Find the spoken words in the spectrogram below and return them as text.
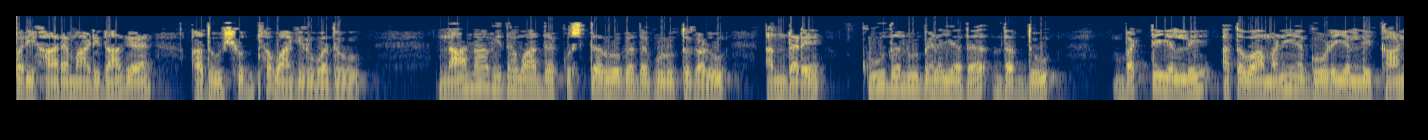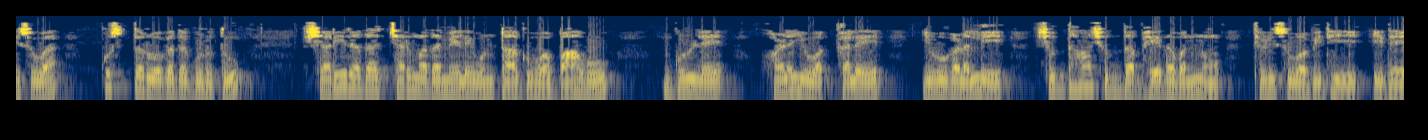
ಪರಿಹಾರ ಮಾಡಿದಾಗ ಅದು ಶುದ್ಧವಾಗಿರುವುದು. ನಾನಾ ವಿಧವಾದ ಕುಷ್ಠರೋಗದ ಗುರುತುಗಳು, ಅಂದರೆ ಕೂದಲು ಬೆಳೆಯದ ದದ್ದು, ಬಟ್ಟೆಯಲ್ಲಿ ಅಥವಾ ಮನೆಯ ಗೋಡೆಯಲ್ಲಿ ಕಾಣಿಸುವ ಕುಷ್ಠರೋಗದ ಗುರುತು, ಶರೀರದ ಚರ್ಮದ ಮೇಲೆ ಉಂಟಾಗುವ ಬಾವು, ಗುಳ್ಳೆ, ಹೊಳೆಯುವ ಕಲೆ, ಇವುಗಳಲ್ಲಿ ಶುದ್ಧಾಶುದ್ಧ ಭೇದವನ್ನು ತಿಳಿಸುವ ವಿಧಿ ಇದೆ.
